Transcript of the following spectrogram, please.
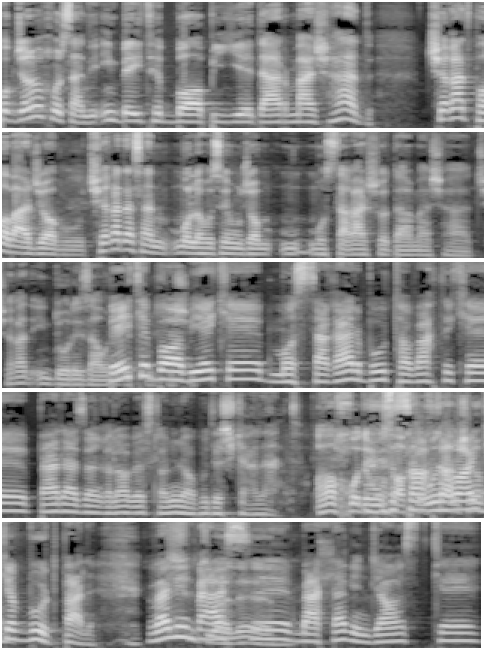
خب جناب خورسندی این بیت بابیه در مشهد چقدر پابرجا بود چقدر اصلا ملا حسین اونجا مستقر شد در مشهد چقدر این دوره زمانی بیت؟ بابیه که مستقر بود تا وقتی که بعد از انقلاب اسلامی نابودش کردند آه خودمون ساختمون ساختمان همچنان؟ که بود بله ولی بحث. مطلب اینجاست که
